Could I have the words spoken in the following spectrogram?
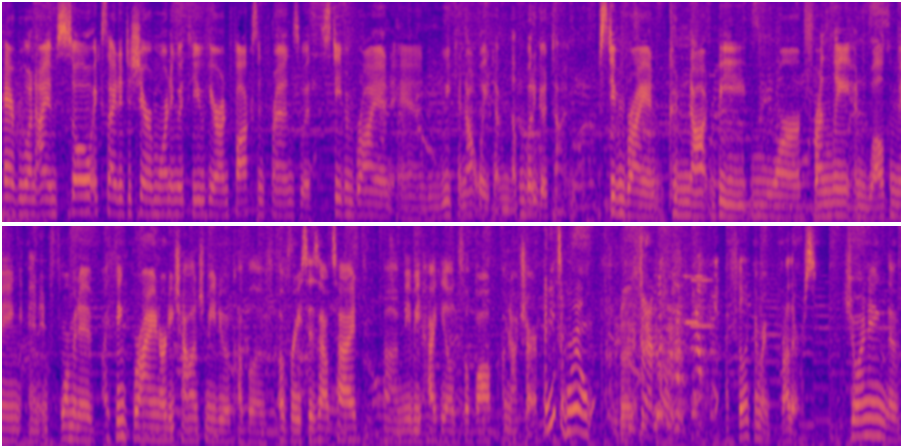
Hey everyone, I am so excited to share a morning with you here on Fox and Friends with Steve and Brian, and we cannot wait to have nothing but a good time. Steve and Brian could not be more friendly and welcoming and informative. I think Brian already challenged me to a couple of, of races outside, uh, maybe high-heeled football, I'm not sure. I need some room. I feel like they're my brothers. Joining the,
